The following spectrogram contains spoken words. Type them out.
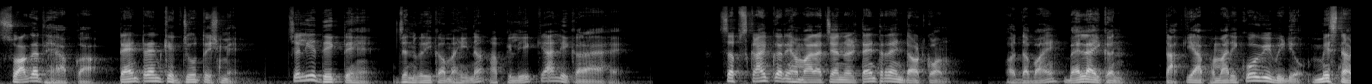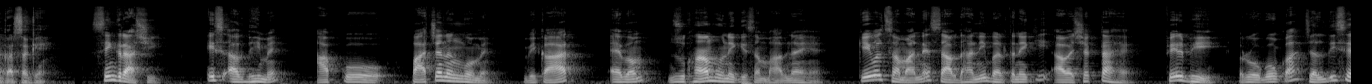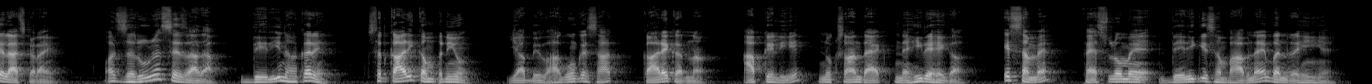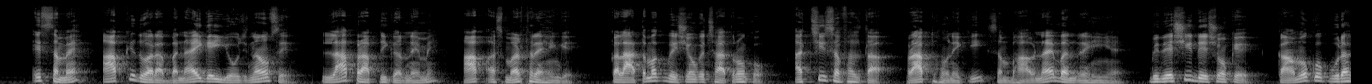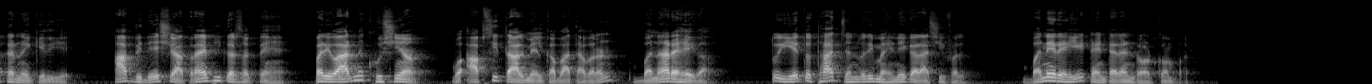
स्वागत है आपका टेन ट्रेन के ज्योतिष में। चलिए देखते हैं, जनवरी का महीना आपके लिए क्या लेकर आया है। सब्सक्राइब करें हमारा चैनल टेन डॉट कॉम और दबाएँ बेल आइकन, ताकि आप हमारी कोई भी वीडियो मिस ना कर सकें। सिंह राशि, इस अवधि में आपको पाचन अंगों में विकार एवं जुकाम होने की संभावनाएँ हैं। केवल सामान्य सावधानी बरतने की आवश्यकता है, फिर भी रोगों का जल्दी से इलाज कराएँ और ज़रूरत से ज़्यादा देरी ना करें। सरकारी कंपनियों या विभागों के साथ कार्य करना आपके लिए नुकसानदायक नहीं रहेगा। इस समय फैसलों में देरी की संभावनाएँ बन रही हैं। इस समय आपके द्वारा बनाई गई योजनाओं से लाभ प्राप्ति करने में आप असमर्थ रहेंगे। कलात्मक विषयों के छात्रों को अच्छी सफलता प्राप्त होने की संभावनाएँ बन रही हैं। विदेशी देशों के कामों को पूरा करने के लिए आप विदेश यात्राएँ भी कर सकते हैं। परिवार में खुशियाँ व आपसी तालमेल का वातावरण बना रहेगा। तो ये तो था जनवरी महीने का राशिफल। बने रहिए टेंटर पर।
